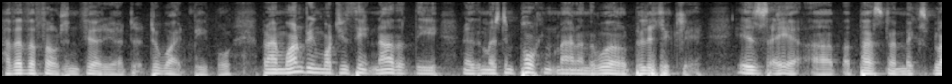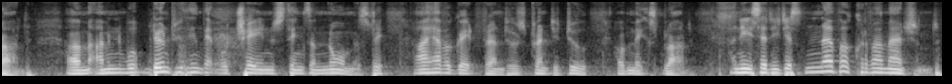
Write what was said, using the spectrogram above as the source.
have ever felt inferior to, to white people. But I'm wondering what you think now that the you know the most important man in the world politically is a a, a person of mixed blood. Um, I mean, don't you think that will change things enormously? I have a great friend who's 22 of mixed blood, and he said he just never could have imagined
